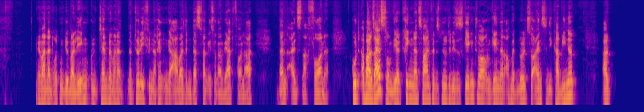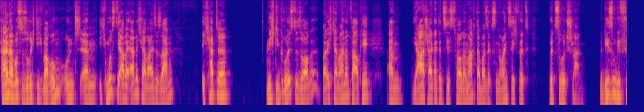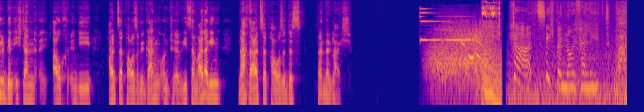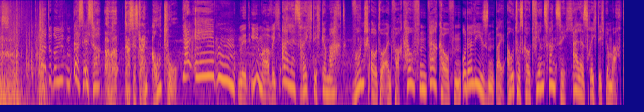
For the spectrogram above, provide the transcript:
wir waren da drückend überlegen und Tempelmann hat natürlich viel nach hinten gearbeitet und das fand ich sogar wertvoller dann als nach vorne. Gut, aber sei es drum, wir kriegen in der 42. Minute dieses Gegentor und gehen dann auch mit 0 zu 1 in die Kabine. Äh, keiner wusste so richtig warum und ähm, ich muss dir aber ehrlicherweise sagen, ich hatte nicht die größte Sorge, weil ich der Meinung war, okay, ähm, ja, Schalke hat jetzt dieses Tor gemacht, aber 96 wird, wird zurückschlagen. Mit diesem Gefühl bin ich dann äh, auch in die Halbzeitpause gegangen und äh, wie es dann weiterging nach der Halbzeitpause, das hören wir gleich. Schatz, ich bin neu verliebt. Was? Da drüben. Das ist er. Aber das ist ein Auto. Ja, eben. Mit ihm habe ich alles richtig gemacht. Wunschauto einfach kaufen, verkaufen oder leasen. Bei Autoscout24. Alles richtig gemacht.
